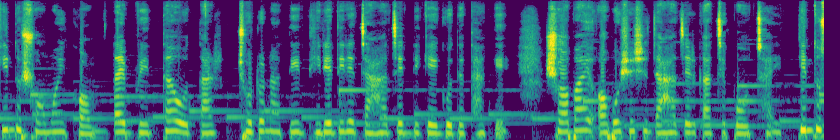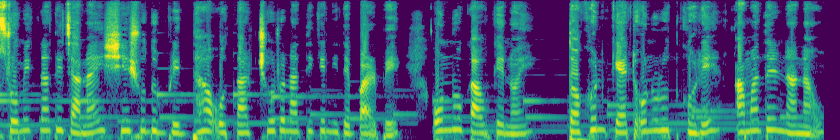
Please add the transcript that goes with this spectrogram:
কিন্তু সময় কম, তাই বৃদ্ধা ও তার ছোট নাতি ধীরে ধীরে জাহাজের দিকে এগোতে থাকে। সবাই অবশেষে জাহাজের কাছে পৌঁছায়। কিন্তু শ্রমিক নাতি জানায়, সে শুধু বৃদ্ধা ও তার ছোট নাতিকে নিতে পারবে, অন্য কাউকে নয়। তখন ক্যাট অনুরোধ করে, আমাদের না নাও,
